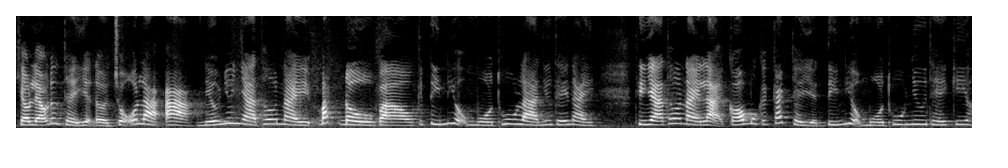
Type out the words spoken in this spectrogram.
Khéo léo được thể hiện ở chỗ là À nếu như nhà thơ này bắt đầu vào cái tín hiệu mùa thu là như thế này, Thì nhà thơ này lại có một cái cách thể hiện tín hiệu mùa thu như thế kia.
